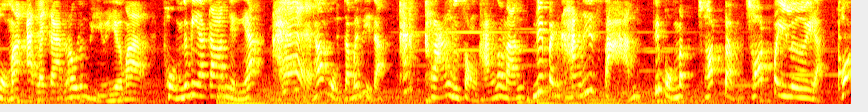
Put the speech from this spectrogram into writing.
ผมอะอัดรายการเล่าเรื่องผีมาเยอะมาก ผมจะมีอาการอย่างเงี้ย แค่ถ้าผมจำไม่ผิดอะแค่ ครั้งหรือสองครั้งเท่านั้น นี่เป็นครั้งที่สามที่ผมแบบช็อตแบบช็อตไปเลยอะเพราะ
